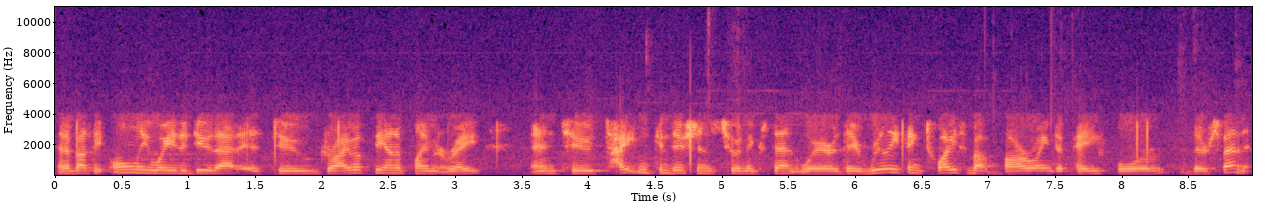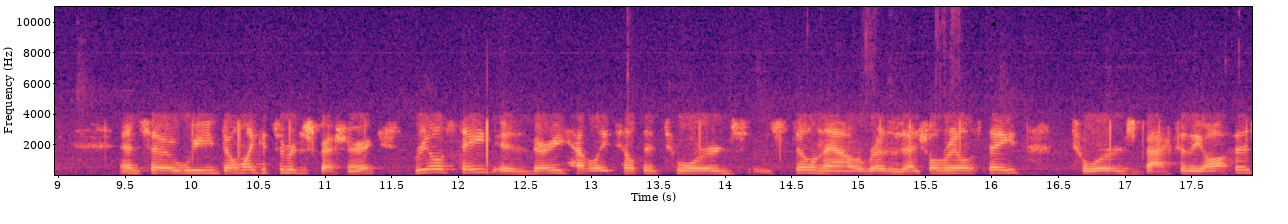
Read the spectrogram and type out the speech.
And about the only way to do that is to drive up the unemployment rate and to tighten conditions to an extent where they really think twice about borrowing to pay for their spending. And so we don't like consumer discretionary. Real estate is very heavily tilted towards still now residential real estate, towards back to the office.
